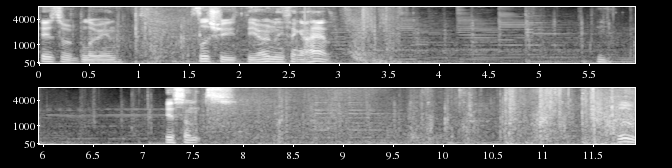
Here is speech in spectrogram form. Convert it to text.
Tears of Oblivion. It's literally the only thing I have. Essence. Ooh.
